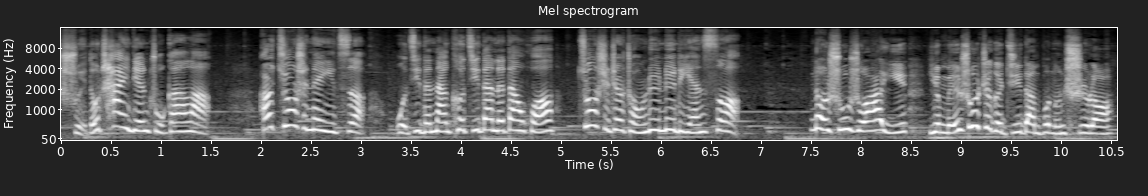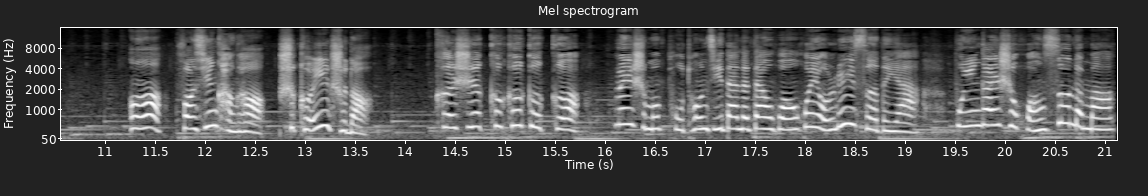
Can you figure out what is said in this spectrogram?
水都差一点煮干了。而就是那一次，我记得那颗鸡蛋的蛋黄就是这种绿绿的颜色。那叔叔阿姨也没说这个鸡蛋不能吃了。嗯，放心，康康是可以吃的。可是可可哥哥，为什么普通鸡蛋的蛋黄会有绿色的呀？不应该是黄色的吗？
